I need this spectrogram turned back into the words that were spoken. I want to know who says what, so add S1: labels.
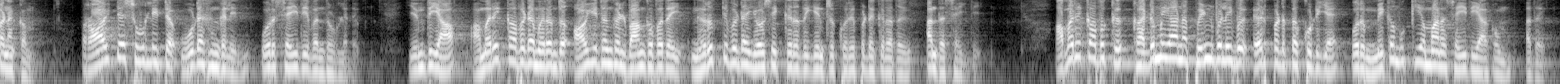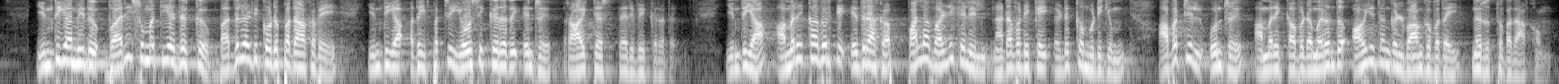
S1: வணக்கம். ராய்டர்ஸ் உள்ளிட்ட ஊடகங்களில் ஒரு செய்தி வந்துள்ளது. இந்தியா அமெரிக்காவிடமிருந்து ஆயுதங்கள் வாங்குவதை நிறுத்திவிட யோசிக்கிறது என்று குறிப்பிடுகிறது அந்த செய்தி. அமெரிக்காவுக்கு கடுமையான பின்விளைவு ஏற்படுத்தக்கூடிய ஒரு மிக முக்கியமான செய்தியாகும் அது. இந்தியா மீது வரி சுமத்தியதற்கு பதிலடி கொடுப்பதாகவே இந்தியா அதை பற்றி யோசிக்கிறது என்று ராய்டர்ஸ் தெரிவிக்கிறது. இந்தியா அமெரிக்காவிற்கு எதிராக பல வழிகளில் நடவடிக்கை எடுக்க முடியும். அவற்றில் ஒன்று அமெரிக்காவிடமிருந்து ஆயுதங்கள் வாங்குவதை நிறுத்துவதாகும்.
